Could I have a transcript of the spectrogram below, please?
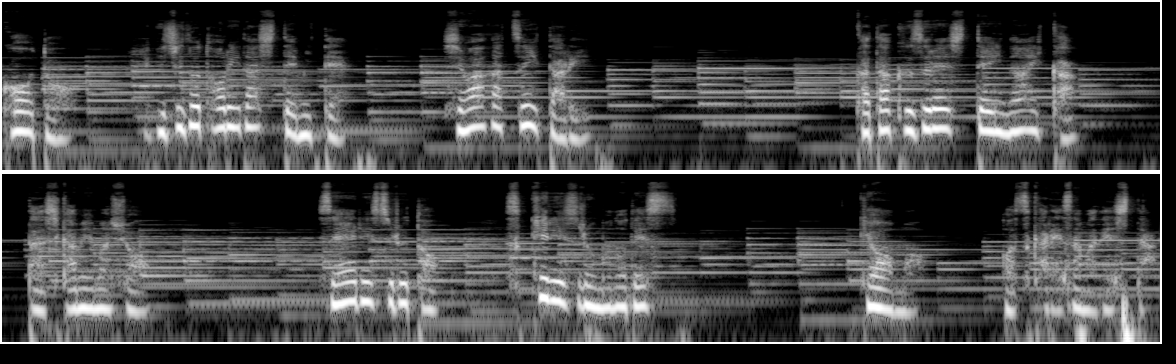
コートを一度取り出してみて、シワがついたり、型崩れしていないか確かめましょう。整理するとすっきりするものです。今日もお疲れ様でした。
